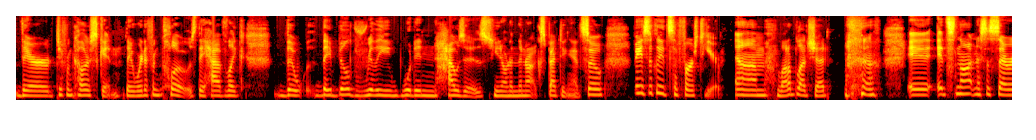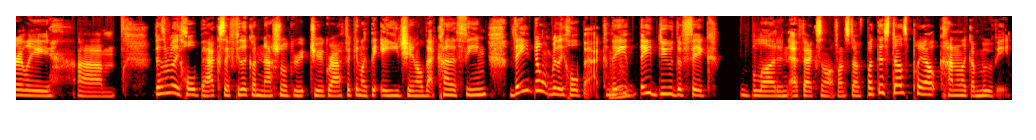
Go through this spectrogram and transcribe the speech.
They're different color skin. They wear different clothes. They have like the they build really wooden houses you know and they're not expecting it. So basically it's the first year. Um a lot of bloodshed. It, it's not necessarily um doesn't really hold back because i feel like on national Ge- geographic and like the AE channel that kind of theme they don't really hold back. They they do the fake blood and fx and all that fun stuff but this does play out kind of like a movie.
